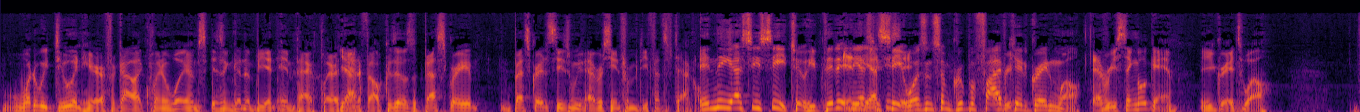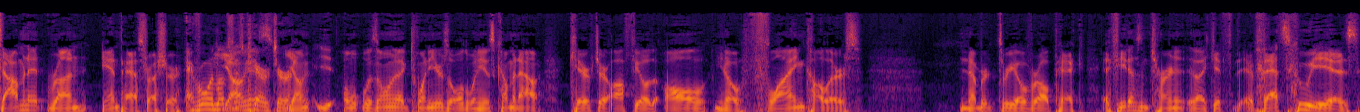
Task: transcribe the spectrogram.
what are we doing here if a guy like Quinn Williams isn't going to be an impact player at Yeah. the NFL? Because it was the best grade, best graded season we've ever seen from a defensive tackle. in the SEC too, he did it in, the, SEC. It wasn't some group of five Every- kid grading well. Every single game, he grades well. Dominant run and pass rusher. Everyone loves his character. Young was only like 20 years old when he was coming out. Character off field, all you know, flying colors. Number three overall pick. If he doesn't turn it, like if if that's who he is,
